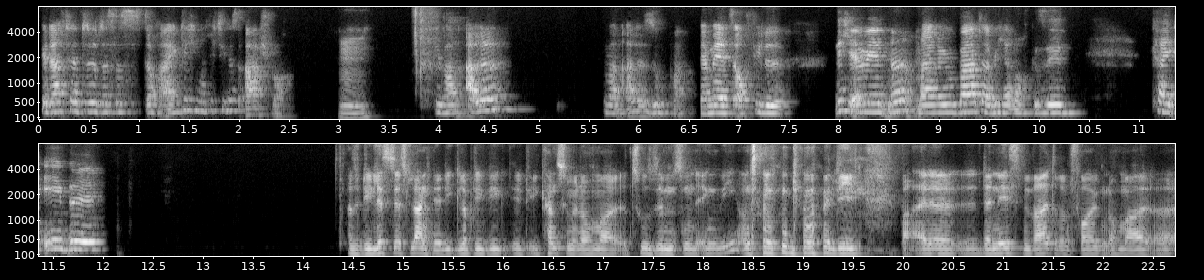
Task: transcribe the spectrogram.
gedacht hätte, das ist doch eigentlich ein richtiges Arschloch. Mhm. Die waren alle, waren alle super. Wir haben ja jetzt auch viele nicht erwähnt, ne? Mario Barth habe ich ja noch gesehen. Kai Ebel, also die Liste ist lang, ne? Die glaube, die, die, die kannst du mir noch mal zusimsen irgendwie und dann können wir die bei einer der nächsten weiteren Folgen noch mal.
